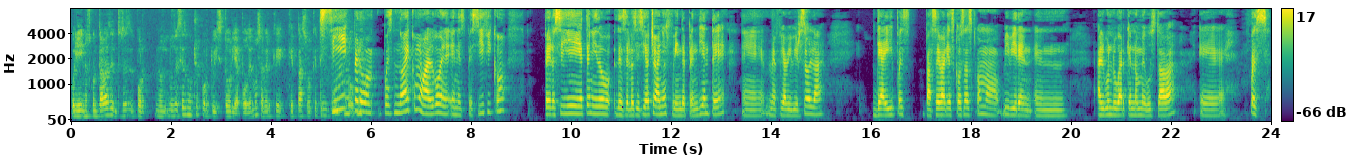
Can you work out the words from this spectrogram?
Oye, y nos contabas entonces, por, nos, decías mucho por tu historia, ¿podemos saber qué, qué pasó? ¿Qué te impulsó? Sí, pero pues no hay como algo en específico, pero sí he tenido, desde los 18 años fui independiente, eh, me fui a vivir sola. De ahí pues pasé varias cosas como vivir en, en algún lugar que no me gustaba, eh, pues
